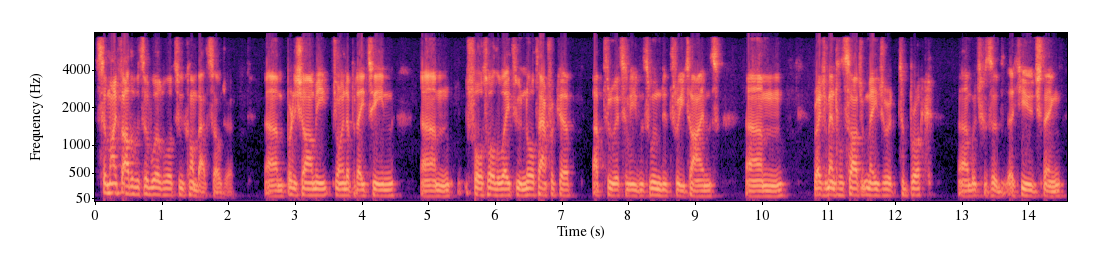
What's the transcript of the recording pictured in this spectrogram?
so my father was a World War II combat soldier, um, British Army, joined up at 18, um, fought all the way through North Africa, up through Italy, was wounded three times. Um, regimental sergeant major at Tobruk, um, which was a, a huge thing.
